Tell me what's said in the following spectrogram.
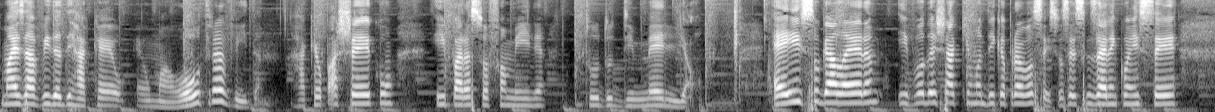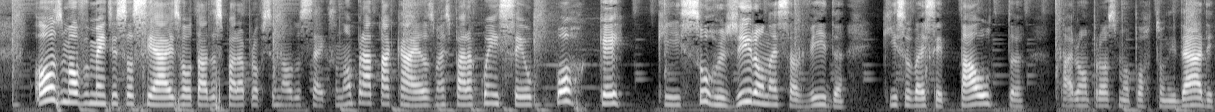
mas a vida de Raquel é uma outra vida. Raquel Pacheco e para sua família, tudo de melhor. É isso, galera, e vou deixar aqui uma dica para vocês. Se vocês quiserem conhecer os movimentos sociais voltados para a profissional do sexo, não para atacar elas, mas para conhecer o porquê que surgiram nessa vida, que isso vai ser pauta para uma próxima oportunidade,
